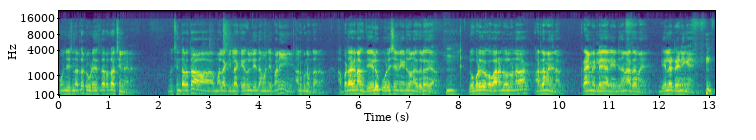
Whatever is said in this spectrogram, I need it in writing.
ఫోన్ చేసిన తర్వాత టూ డేస్ తర్వాత వచ్చిండు ఆయన. వచ్చిన తర్వాత మళ్ళీ ఇలా కేసులు చేద్దామని చెప్పని అనుకున్నాం సార్. అప్పటిదాకా నాకు జైలు పోలీస్ స్టేషన్ ఏంటిదో నాకు తెలియదు కదా. లోపలికి ఒక వారం రోజులు ఉన్నదా అర్థమైంది నాకు. క్రైమ్ ఎట్లా చేయాలి ఏంటిదని అర్థమైంది. జైల్లో ట్రైనింగ్ అయ్యింది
